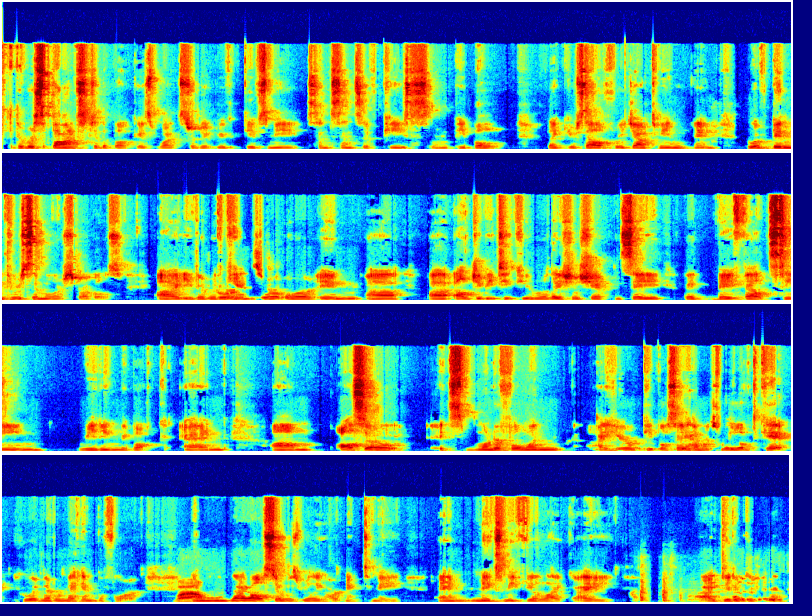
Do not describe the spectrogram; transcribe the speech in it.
the response to the book is what sort of gives me some sense of peace when people like yourself reach out to me and, and who have been through similar struggles uh, either with sure. cancer or in uh, uh, LGBTQ relationship and say that they felt seen reading the book. And um, also, it's wonderful when I hear people say how much they loved Kit, who had never met him before. Wow. And that also is really heartening to me and makes me feel like I I did a good thing.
